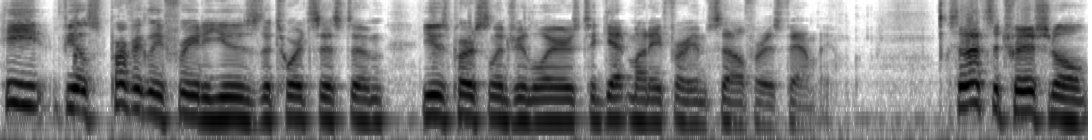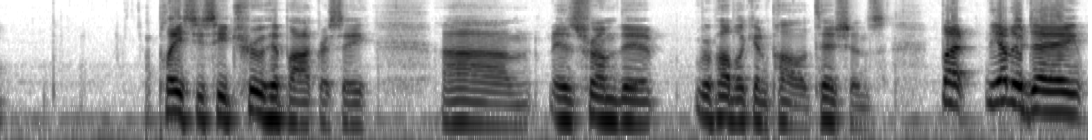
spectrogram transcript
he feels perfectly free to use the tort system, use personal injury lawyers to get money for himself or his family. So that's the traditional place you see true hypocrisy um, is from the Republican politicians. But the other day,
